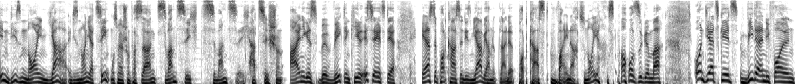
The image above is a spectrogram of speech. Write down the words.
in diesem neuen Jahr, in diesem neuen Jahrzehnt, muss man ja schon fast sagen, 2020 hat sich schon einiges bewegt in Kiel. Ist ja jetzt der erste Podcast in diesem Jahr. Wir haben eine kleine Podcast-Weihnachts-Neujahrspause gemacht. Und jetzt geht's wieder in die Vollen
